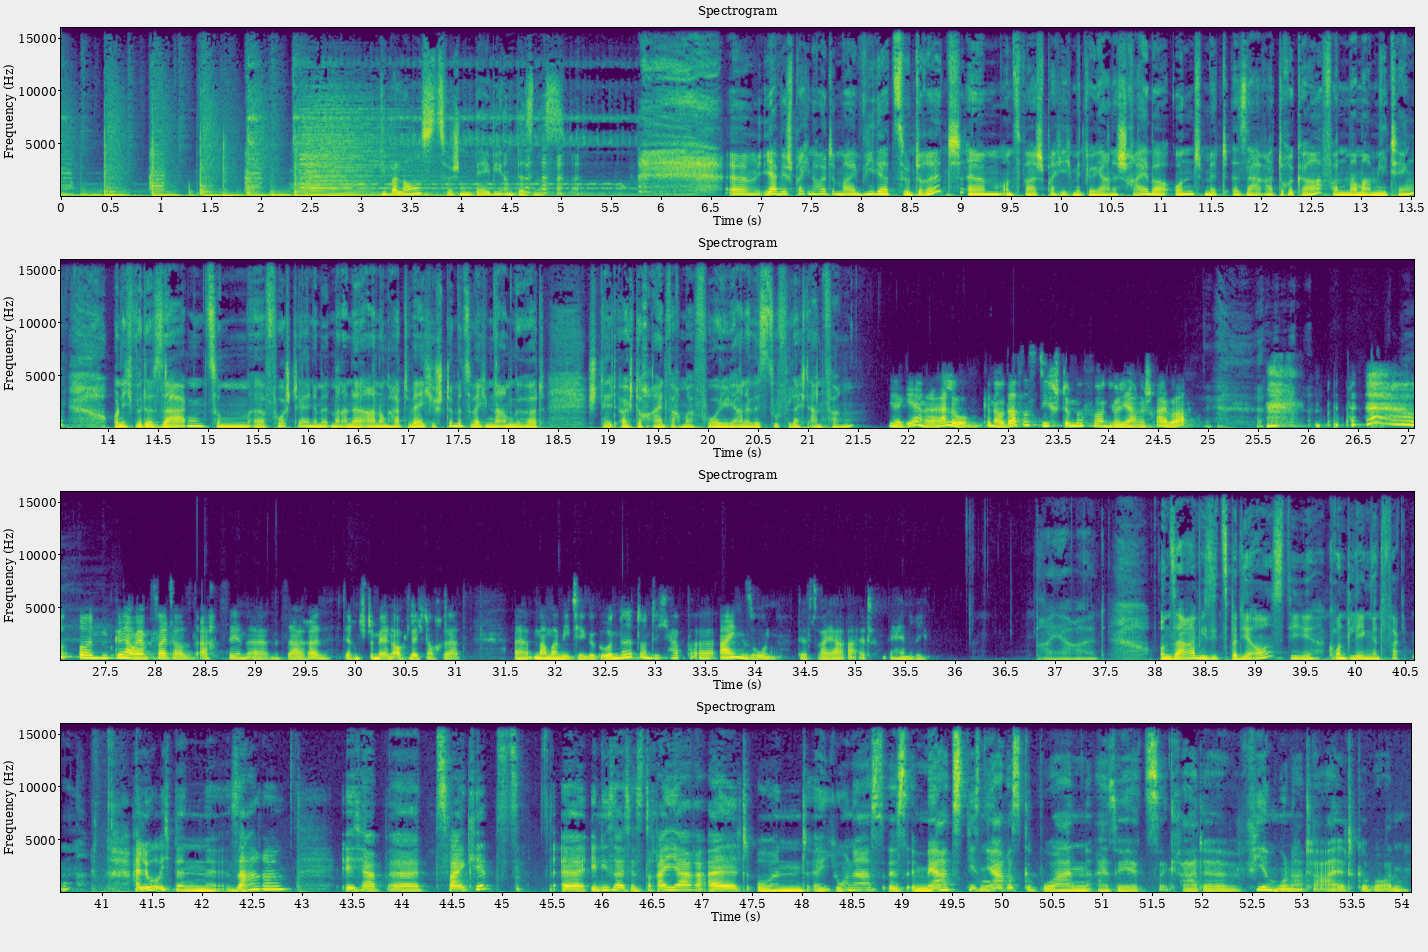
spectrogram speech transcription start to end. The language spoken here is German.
Die Balance zwischen Baby und Business. ähm, ja, wir sprechen heute mal wieder zu dritt. Ähm, und zwar spreche ich mit Juliane Schreiber und mit Sarah Drücker von Mama Meeting. Und ich würde sagen, zum äh, Vorstellen, damit man eine Ahnung hat, welche Stimme zu welchem Namen gehört, stellt euch doch einfach mal vor. Juliane, willst du vielleicht anfangen? Ja, gerne. Hallo. Genau, das ist die Stimme von Juliane Schreiber. und genau, wir haben 2018 äh, mit Sarah, deren Stimme ihr auch gleich noch hört, äh, Mama Meeting gegründet und ich habe äh, einen Sohn, der ist drei Jahre alt, der Henry. Drei Jahre alt. Und Sarah, wie sieht es bei dir aus, die grundlegenden Fakten? Hallo, ich bin Sarah. Ich habe äh, zwei Kids. Äh, Elisa ist jetzt drei Jahre alt und äh, Jonas ist im März diesen Jahres geboren, also jetzt gerade vier Monate alt geworden.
